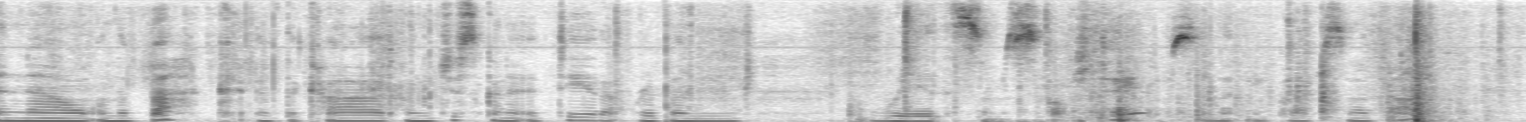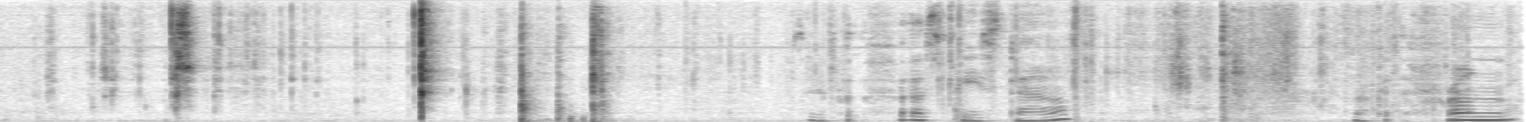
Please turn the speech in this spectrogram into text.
And now on the back of the card, I'm just going to adhere that ribbon with some scotch tape. So let me grab some of that. So you put piece down, look at the front,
